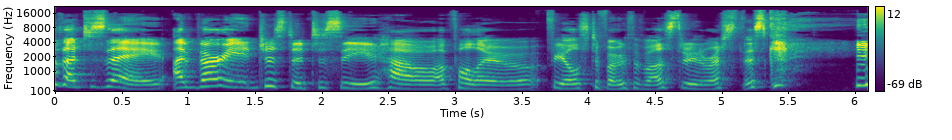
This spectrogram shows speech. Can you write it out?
of that to say, I'm very interested to see how Apollo feels to both of us through the rest of this game.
